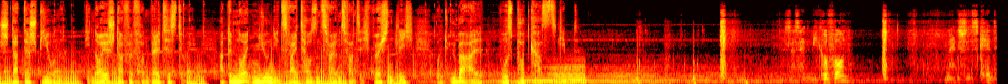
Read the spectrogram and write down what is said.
Stadt der Spione, die neue Staffel von Welthistory. Ab dem 9. Juni 2022 wöchentlich und überall, wo es Podcasts gibt. Ist das ein Mikrofon? Menschenskind.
